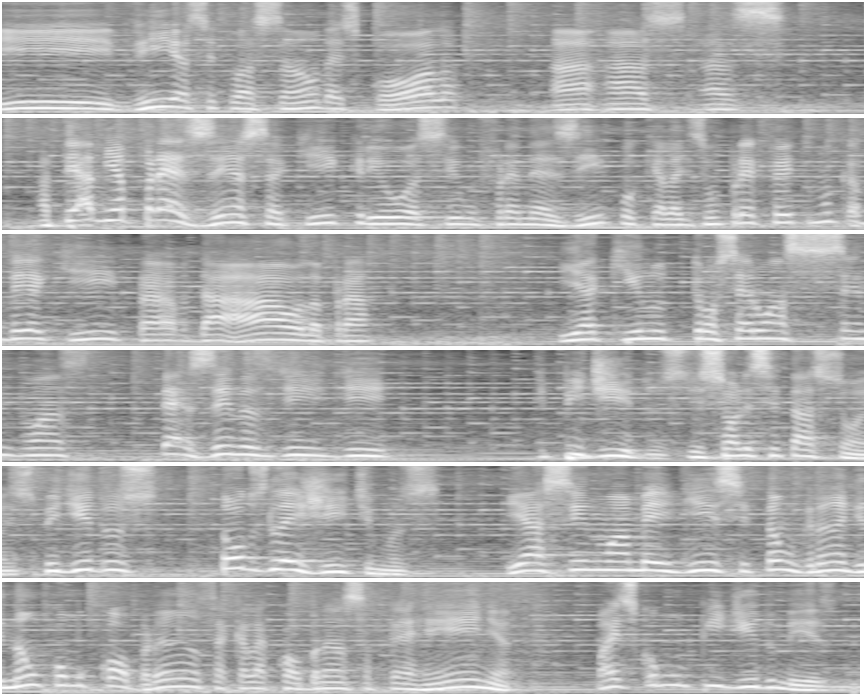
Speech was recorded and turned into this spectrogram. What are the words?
e vi a situação da escola, as, as, até a minha presença aqui criou assim um frenesi, porque ela disse: o prefeito nunca veio aqui para dar aula, para e aquilo trouxeram umas, umas dezenas de, de, de pedidos, de solicitações, pedidos todos legítimos. E assim, numa meiguice tão grande, não como cobrança, aquela cobrança ferrenha, mas como um pedido mesmo.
